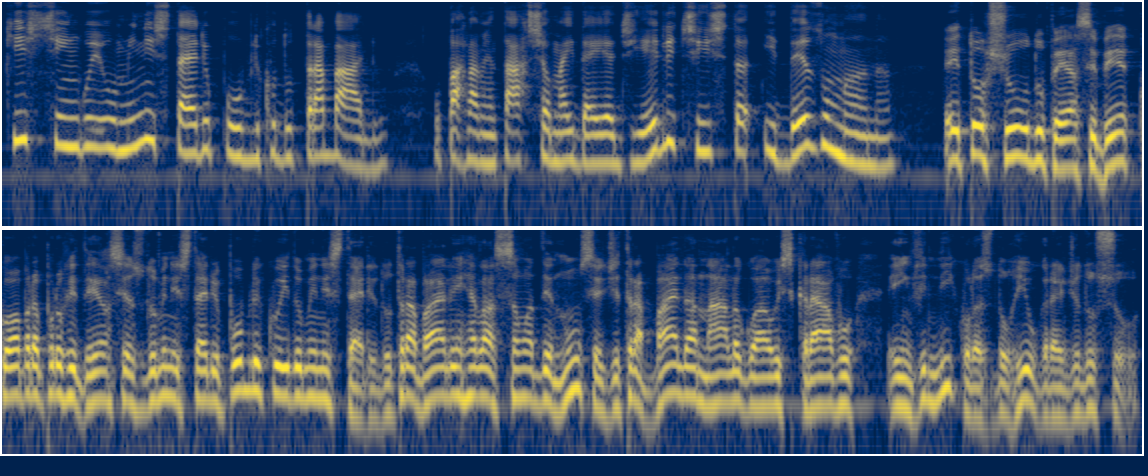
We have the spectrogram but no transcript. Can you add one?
que extingue o Ministério Público do Trabalho. O parlamentar chama a ideia de elitista e desumana. Heitor Chu, do PSB, cobra providências do Ministério Público e do Ministério do Trabalho em relação à denúncia de trabalho análogo ao escravo em vinícolas do Rio Grande do Sul.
